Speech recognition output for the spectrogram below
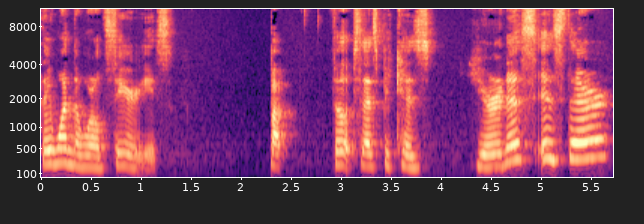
they won the World Series. But Philip says because Uranus is there,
